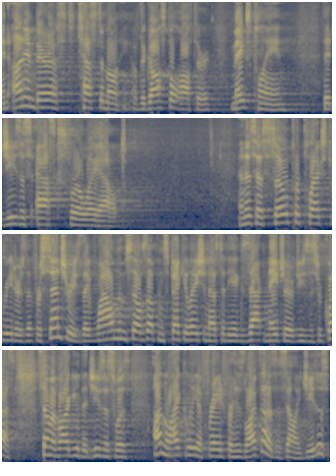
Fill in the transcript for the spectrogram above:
and unembarrassed testimony of the gospel author makes plain that Jesus asks for a way out. And this has so perplexed readers that for centuries they've wound themselves up in speculation as to the exact nature of Jesus' request. Some have argued that Jesus was unlikely afraid for his life. That doesn't sound like Jesus.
